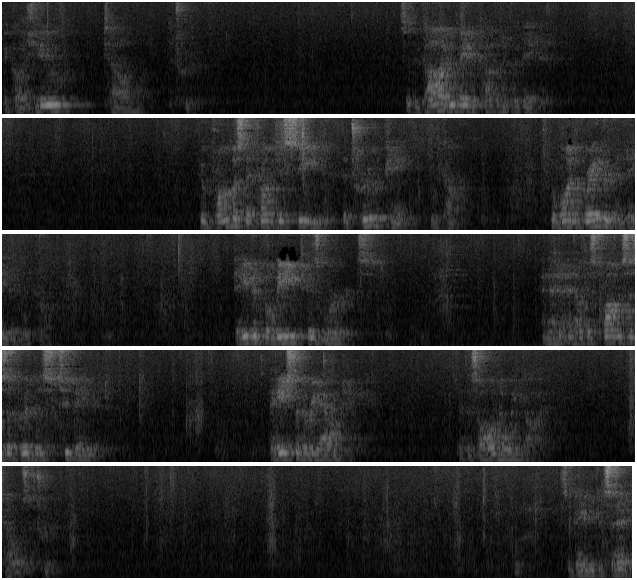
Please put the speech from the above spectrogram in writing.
Because you tell the truth. So the God who made a covenant with David, who promised that from his seed the true king would come, the one greater than David would come. David believed his words and, of his promises of goodness to David, based on the reality that this all knowing God tells the truth. So David could say,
